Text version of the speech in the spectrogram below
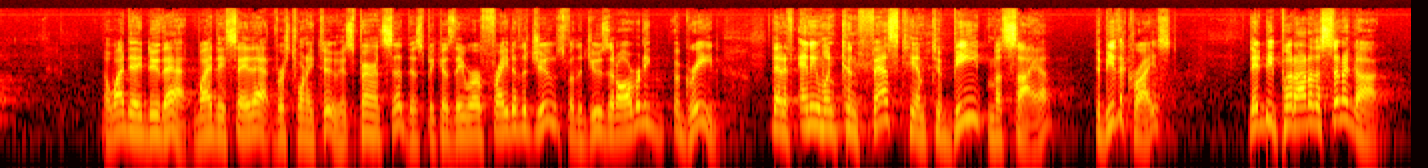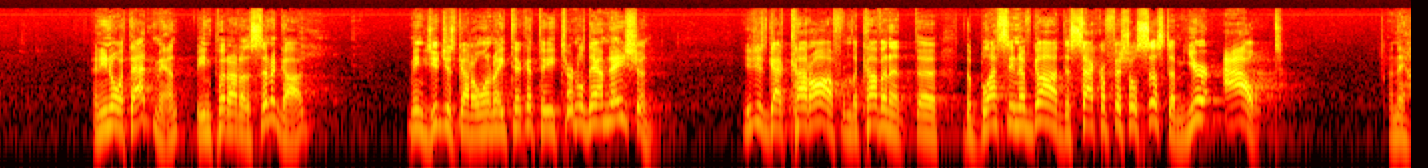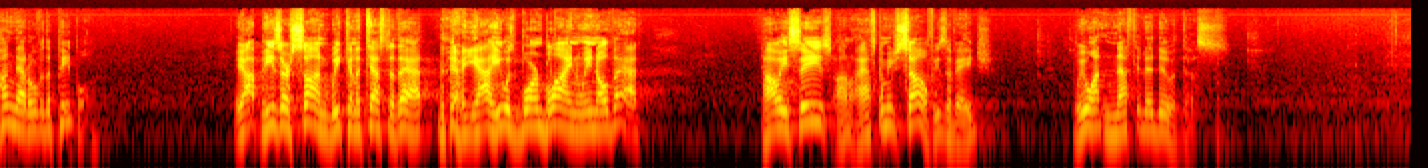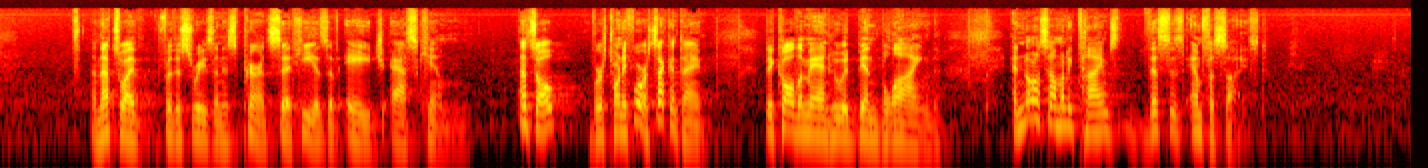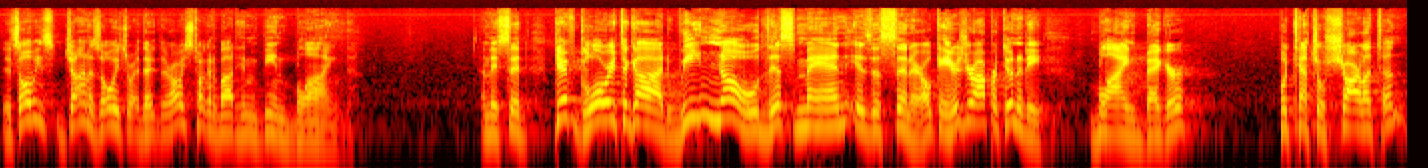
Now, why did they do that? Why did they say that? Verse 22 His parents said this because they were afraid of the Jews, for the Jews had already agreed that if anyone confessed him to be Messiah, to be the Christ, they'd be put out of the synagogue. And you know what that meant, being put out of the synagogue? Means you just got a one way ticket to eternal damnation. You just got cut off from the covenant, the, the blessing of God, the sacrificial system. You're out. And they hung that over the people. Yep, he's our son. We can attest to that. yeah, he was born blind. We know that. How he sees, I don't know. Ask him yourself. He's of age. We want nothing to do with this. And that's why, for this reason, his parents said, He is of age, ask him. And so Verse 24, second time, they call the man who had been blind. And notice how many times this is emphasized. It's always, John is always right. They're, they're always talking about him being blind. And they said, Give glory to God. We know this man is a sinner. Okay, here's your opportunity, blind beggar, potential charlatan.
